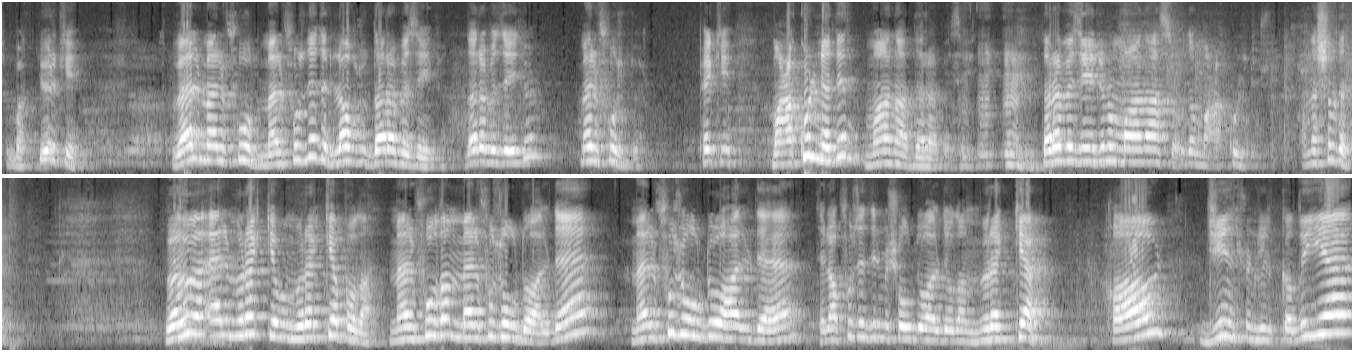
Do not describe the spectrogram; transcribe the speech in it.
Şimdi bak diyor ki vel melfuz. Melfuz nedir? Lafzu darabe zeydun. Darabe zeydun melfuzdur. Peki makul nedir? Mana darabe zeydun. darabe zeydunun manası o da makuldür. Anlaşıldı? Ve huve el mürekkebu mürekkep olan melfuzan melfuz olduğu halde melfuz olduğu halde telaffuz edilmiş olduğu halde olan mürekkep kavl cinsun lil kadiye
